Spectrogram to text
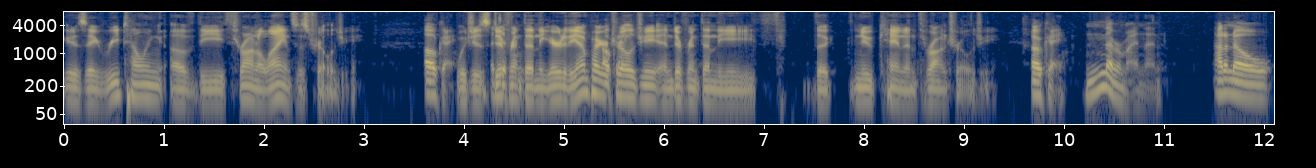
it is a retelling of the Thrawn Alliances trilogy, Okay. which is different, different- than the Heir to the Empire Okay. trilogy and different than the the new canon Thrawn trilogy. Okay. Never mind then. I don't know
